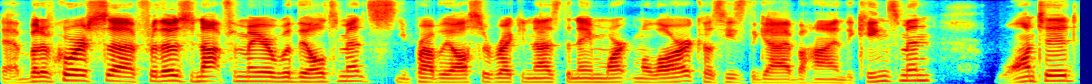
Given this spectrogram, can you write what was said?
Yeah, but of course, uh, for those not familiar with the Ultimates, you probably also recognize the name Mark Millar because he's the guy behind The Kingsman, Wanted,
